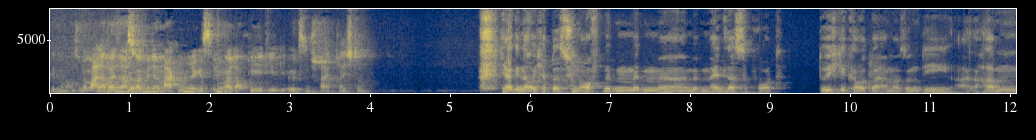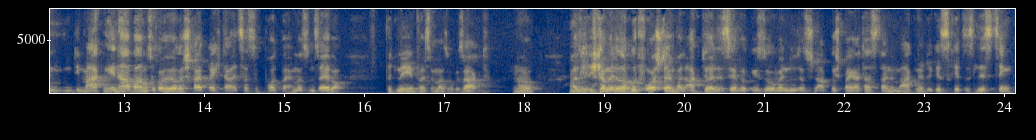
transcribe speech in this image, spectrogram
Genau, also normalerweise hast ja. du halt mit der Markenregistrierung halt auch die, die, die höchsten Schreibrechte. Ja, genau. Ich habe das schon oft mit dem, mit dem, äh, mit dem Händler-Support durchgekaut bei Amazon. Die haben, die Markeninhaber haben sogar höhere Schreibrechte als das Support bei Amazon selber. Wird mir jedenfalls immer so gesagt. Ne? Also ich kann mir das auch gut vorstellen, weil aktuell ist es ja wirklich so, wenn du das schon abgespeichert hast, deine markenregistriertes Listing,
